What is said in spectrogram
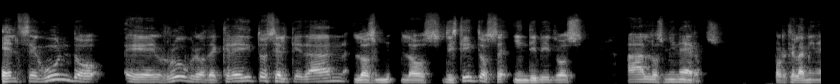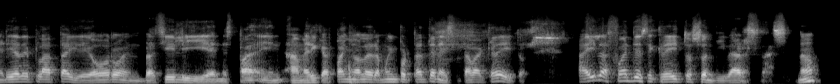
El segundo eh, rubro de crédito es el que dan los, los distintos individuos a los mineros, porque la minería de plata y de oro en Brasil y en, en América Española era muy importante, necesitaba crédito. Ahí las fuentes de crédito son diversas, ¿no?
